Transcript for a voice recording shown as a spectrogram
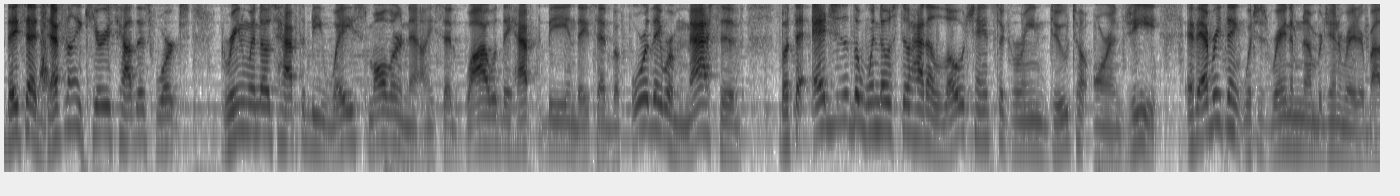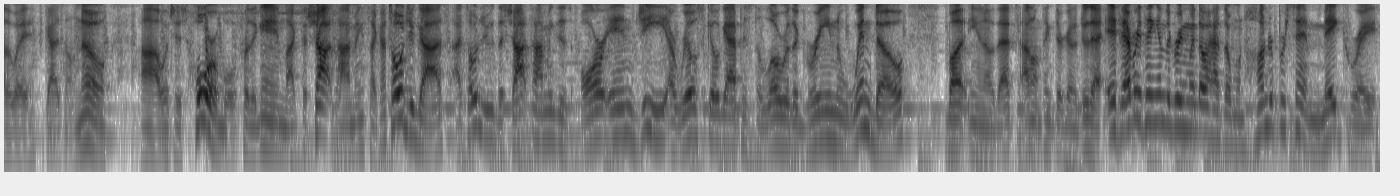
they said, definitely curious how this works. Green windows have to be way smaller now. He said, why would they have to be? And they said, before they were massive, but the edges of the window still had a low chance to green due to RNG. If everything, which is random number generator, by the way, if you guys don't know, uh, which is horrible for the game, like the shot timings. Like I told you guys, I told you the shot timings is RNG. A real skill gap is to lower the green window, but you know, that's, I don't think they're going to do that. If everything in the green window has a 100% make rate,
